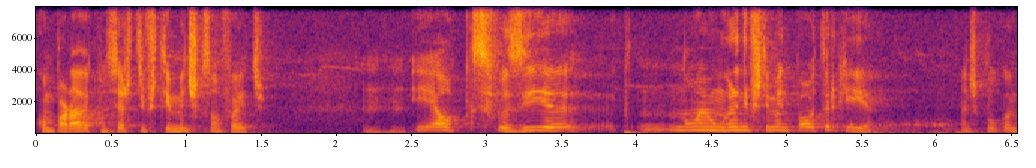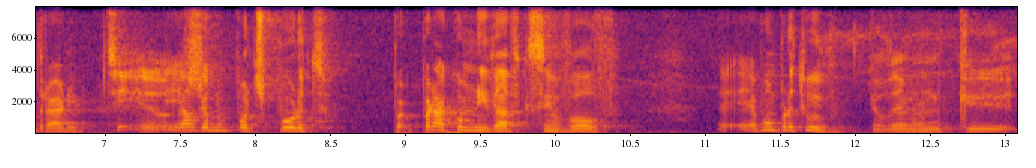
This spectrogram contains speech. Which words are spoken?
comparada com certos investimentos que são feitos. Uhum. É algo que se fazia, não é um grande investimento para a autarquia. Antes, pelo contrário. Sim, É eu, algo que é bom para o desporto, pa- para a comunidade que se envolve. É bom para tudo. eu lembro-me que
